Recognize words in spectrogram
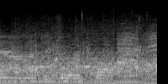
Yeah, down at the 44.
